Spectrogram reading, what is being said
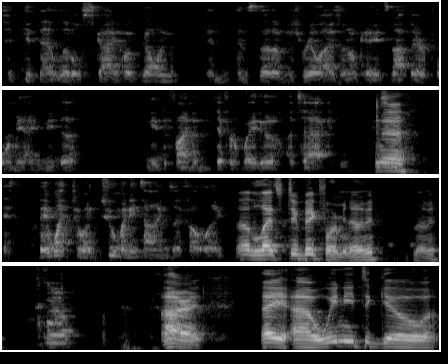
to get that little sky hook going, and instead of just realizing, okay, it's not there for me, I need to need to find a different way to attack. Yeah, he- they went to it too many times. I felt like. uh, the light's too big for me. You know what I mean? Know what I mean? yeah. All right. Hey, uh, we need to go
